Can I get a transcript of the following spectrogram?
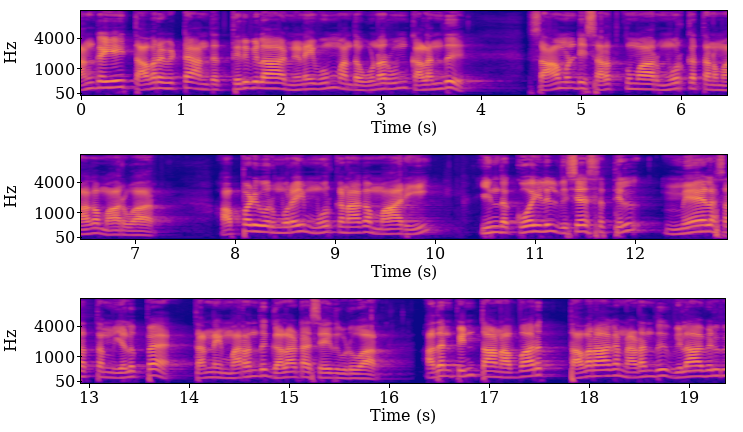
தங்கையை தவறவிட்ட அந்த திருவிழா நினைவும் அந்த உணர்வும் கலந்து சாமுண்டி சரத்குமார் மூர்க்கத்தனமாக மாறுவார். அப்படி ஒரு முறை மூர்க்கனாக மாறி இந்த கோயிலில் விசேஷத்தில் மேல சத்தம் எழுப்ப தன்னை மறந்து கலாட்டா செய்து விடுவார். அதன்பின் தான் அவ்வாறு தவறாக நடந்து விழாவில்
